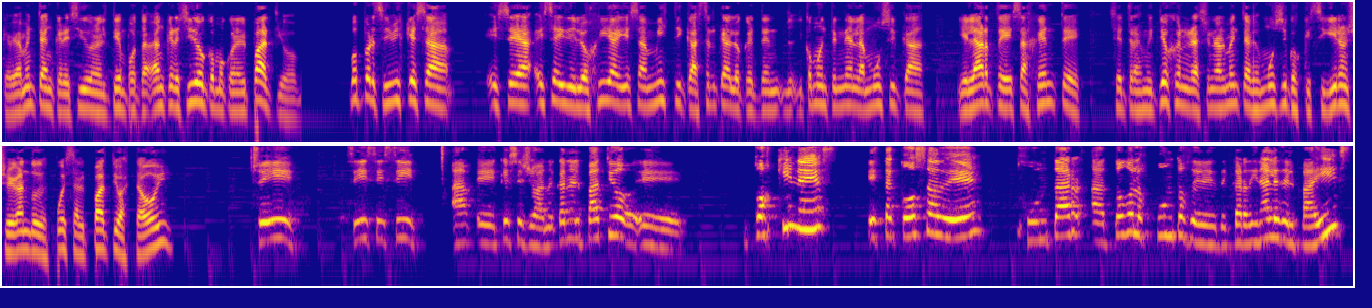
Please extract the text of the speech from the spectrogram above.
que obviamente han crecido en el tiempo, han crecido como con el patio. ¿Vos percibís que esa, esa, esa ideología y esa mística acerca de lo que cómo entendían la música y el arte esa gente se transmitió generacionalmente a los músicos que siguieron llegando después al patio hasta hoy? Sí, sí, sí, sí. Ah, eh, qué sé yo, acá en el patio, eh, Cosquín es esta cosa de juntar a todos los puntos de, de cardinales del país,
